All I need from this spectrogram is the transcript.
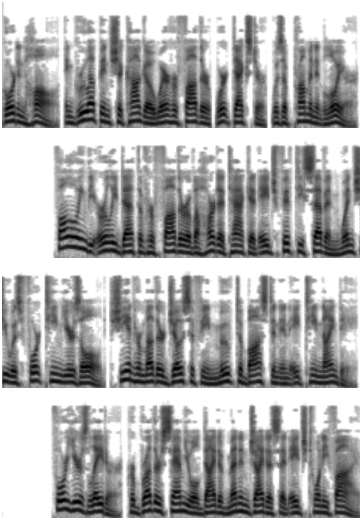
Gordon Hall, and grew up in Chicago where her father, Wirt Dexter, was a prominent lawyer. Following the early death of her father of a heart attack at age 57 when she was 14 years old, she and her mother Josephine moved to Boston in 1890. Four years later, her brother Samuel died of meningitis at age 25.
